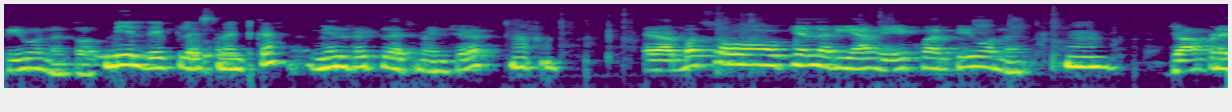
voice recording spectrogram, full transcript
પીવો ને તો. મિલ રિપ્લેસમેન્ટ કા? મિલ રિપ્લેસમેન્ટ છે. બસો કેલરી આવે એકવાર પીવો ને. જો આપણે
